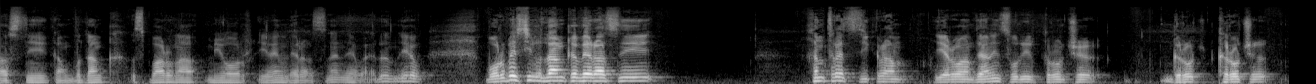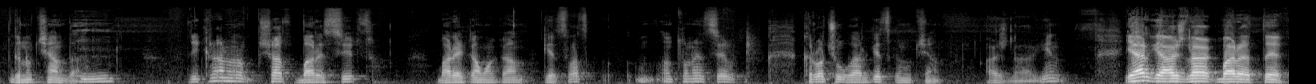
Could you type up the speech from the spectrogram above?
հասնի կամ վտանգ սպառնա մի օր իրեն վերացնեն եւ այլն եւ որովհետեւ վտանգը վերացնի խնդրեց Զիկրան Երևանդյանից որ իր կրոնչը քրոջը գնության դա Զիկրանը շատ բարեսիրտ բարեկամական կեցված ընդունեց եւ քրոջ ուղարկեց գնության աժդահագին Իհարկե աժլակ բարը տեղ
